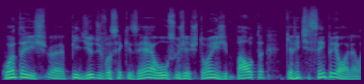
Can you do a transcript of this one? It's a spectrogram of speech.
quantos é, pedidos você quiser ou sugestões de pauta, que a gente sempre olha lá.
